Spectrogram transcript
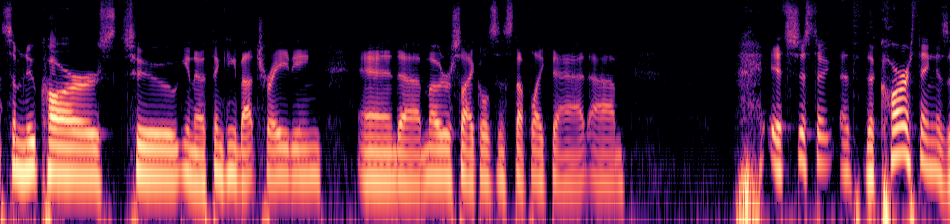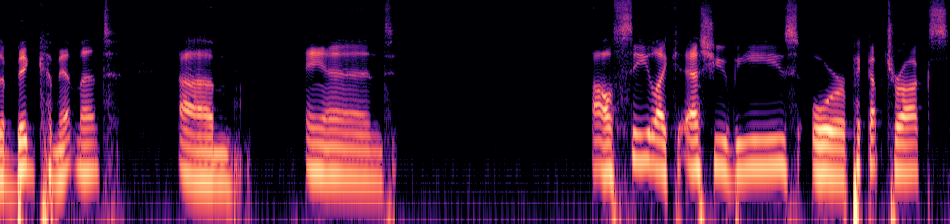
some new cars to you know thinking about trading and uh, motorcycles and stuff like that um, it's just a, a, the car thing is a big commitment um, and I'll see like SUVs or pickup trucks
